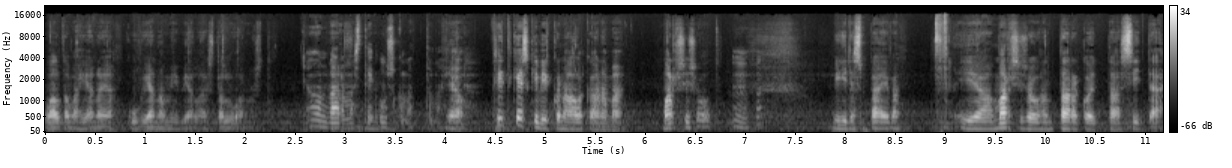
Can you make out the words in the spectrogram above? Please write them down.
valtava hienoja kuvia namibialaista luonnosta. On varmasti uskomattoman hieno. Joo. Sitten keskiviikkona alkaa nämä marssishout, mm-hmm. viides päivä. Ja marssishowhan tarkoittaa sitä,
